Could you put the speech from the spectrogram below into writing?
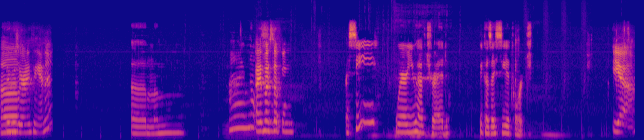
was Um, there anything in it? um, um, I'm not. I have my stuff in. I see where you have tread because I see a torch. Yeah.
